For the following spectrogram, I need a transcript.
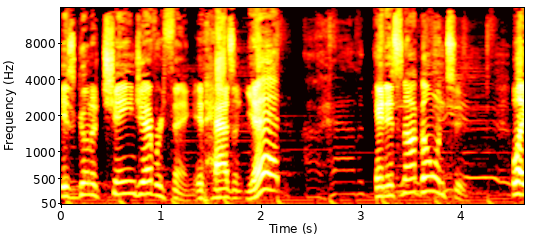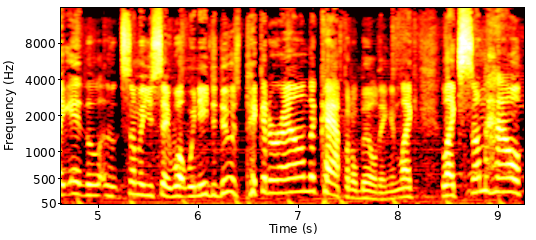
is going to change everything. It hasn't yet, and it's not going to. Like eh, some of you say, what we need to do is picket around the Capitol building, and like like somehow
